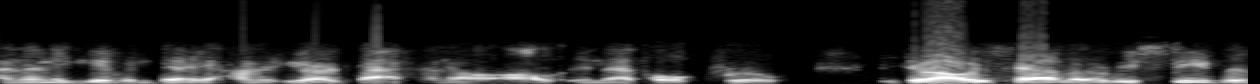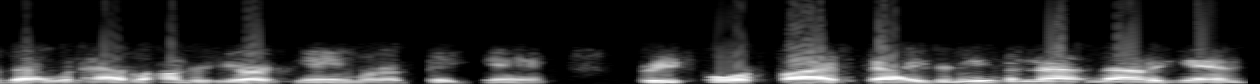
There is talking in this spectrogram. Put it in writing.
on any given day a hundred yard back in all, all in that whole crew. You could always have a receiver that would have a hundred yard game or a big game, three, four, five guys, and even now, now again,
